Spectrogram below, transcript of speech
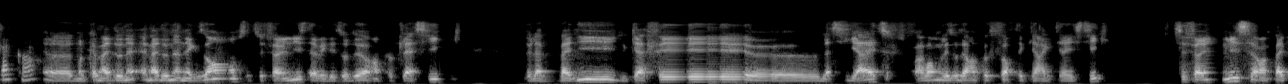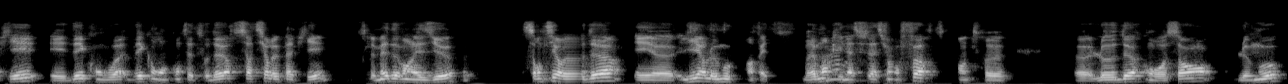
D'accord. Euh, donc, elle m'a donné, elle m'a donné un exemple, c'est de se faire une liste avec des odeurs un peu classiques, de la vanille, du café, euh, de la cigarette, enfin, vraiment les odeurs un peu fortes et caractéristiques. Se faire une liste sur un papier et dès qu'on voit, dès qu'on rencontre cette odeur, sortir le papier se le mettre devant les yeux, sentir l'odeur et euh, lire le mot en fait. Vraiment qu'il y ait une association forte entre euh, l'odeur qu'on ressent, le mot,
